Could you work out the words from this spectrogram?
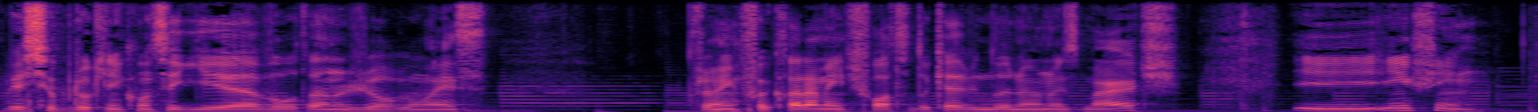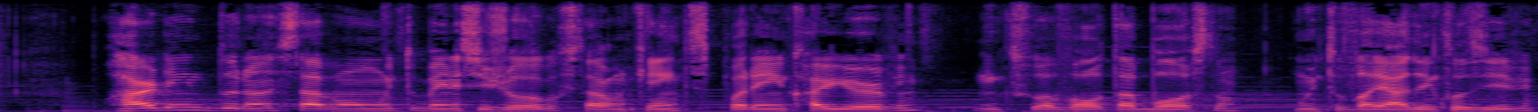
ver se o Brooklyn conseguia voltar no jogo, mas pra mim foi claramente falta do Kevin Durant no Smart. E, enfim, Harden e Durant estavam muito bem nesse jogo, estavam quentes, porém o Kyrie Irving, em sua volta a Boston, muito vaiado inclusive,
